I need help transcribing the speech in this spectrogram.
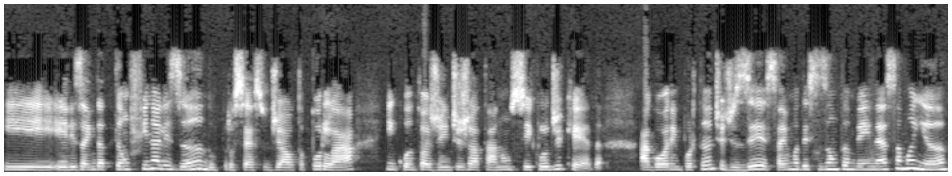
E eles ainda estão finalizando o processo de alta por lá, enquanto a gente já está num ciclo de queda. Agora, é importante dizer, saiu uma decisão também nessa manhã,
